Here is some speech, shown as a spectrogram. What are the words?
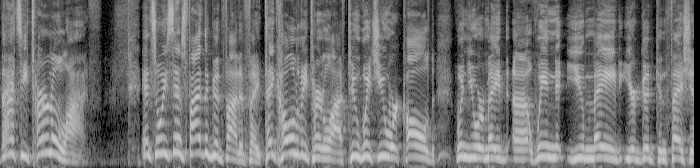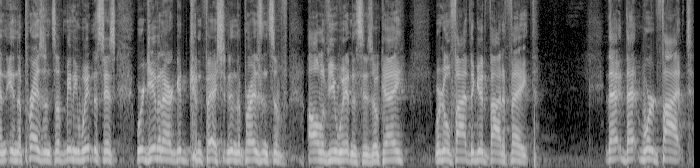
That's eternal life. And so he says, fight the good fight of faith. Take hold of eternal life to which you were called when you were made, uh, when you made your good confession in the presence of many witnesses. We're giving our good confession in the presence of all of you witnesses, okay? We're going to fight the good fight of faith. That, that word fight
